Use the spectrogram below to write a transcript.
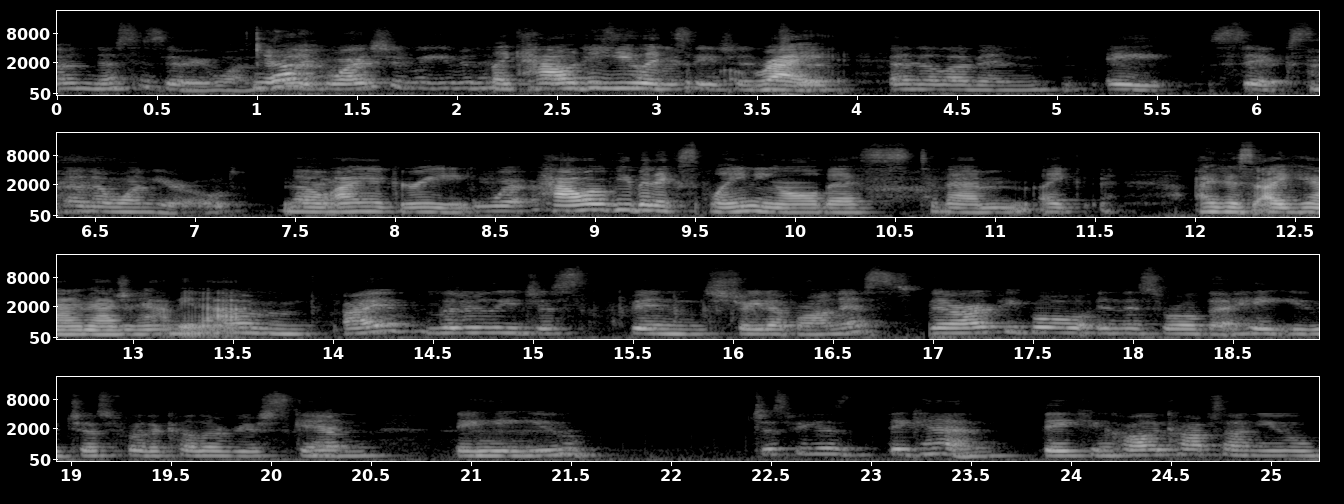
Unnecessary ones. Yeah. Like why should we even Like, to how have do these you ex- conversations right. with an 11, 8, 6, and a 1 year old? No, Like, I agree. What, How have you been explaining all this to them? Like, I just, I can't imagine having that. Um, I've literally just been straight up honest. There are people in this world that hate you just for the color of your skin. Yep. They hate you just because they can. They can call the cops on you,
